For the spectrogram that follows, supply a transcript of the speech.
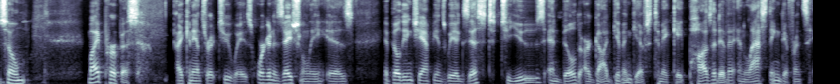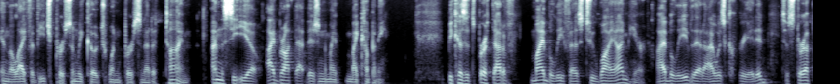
So my purpose i can answer it two ways. Organizationally is at building champions we exist to use and build our god-given gifts to make a positive and lasting difference in the life of each person we coach one person at a time. I'm the ceo i brought that vision to my my company because it's birthed out of my belief as to why I'm here. I believe that I was created to stir up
